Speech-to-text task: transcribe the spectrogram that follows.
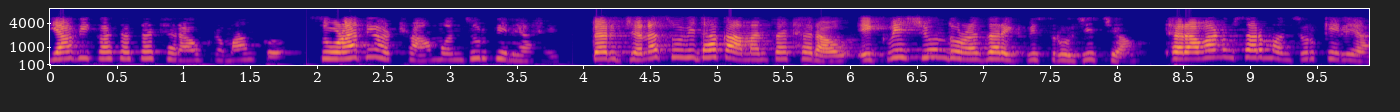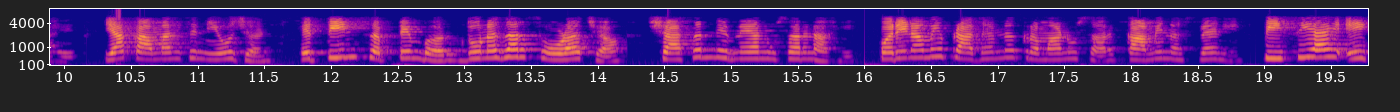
या विकासाचा ठराव क्रमांक सोळा ते अठरा मंजूर केले आहे. तर जनसुविधा कामांचा ठराव एकवीस जून दोन हजार एकवीस रोजीच्या ठरावानुसार मंजूर केले आहे. या कामांचे नियोजन हे तीन सप्टेंबर दोन हजार सोळाच्या शासन निर्णयानुसार नाही. परिणामी प्राधान्य क्रमानुसार कामे नसल्याने पीसीआय एक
